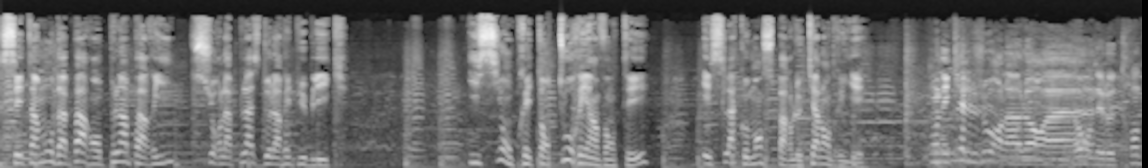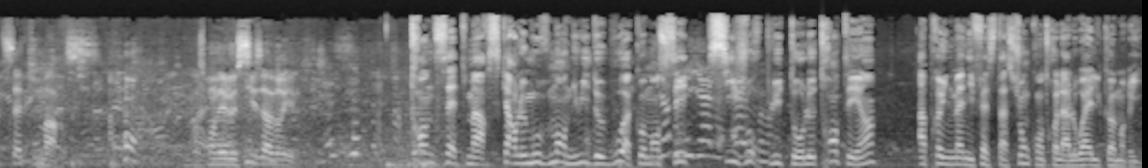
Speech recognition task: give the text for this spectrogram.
C'est un monde à part en plein Paris, sur la place de la République. Ici, on prétend tout réinventer, et cela commence par le calendrier. On est quel jour là alors euh, Non, on est le 37 mars. Parce qu'on est le 6 avril. 37 mars, car le mouvement Nuit debout a commencé six jours plus tôt, le 31, après une manifestation contre la loi El Khomri.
